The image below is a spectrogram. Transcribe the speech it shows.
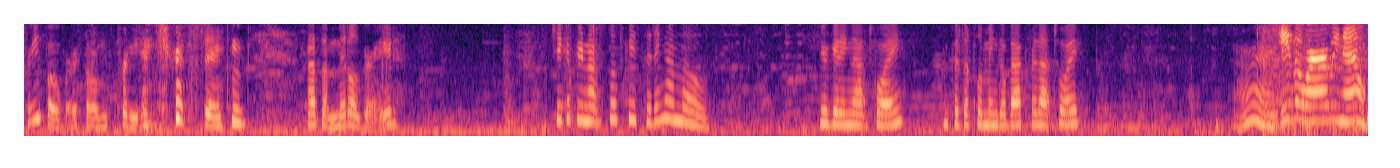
Creep over sounds pretty interesting. That's a middle grade. Jacob, you're not supposed to be sitting on those. You're getting that toy? You put the flamingo back for that toy? All right. Ava, where are we now?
